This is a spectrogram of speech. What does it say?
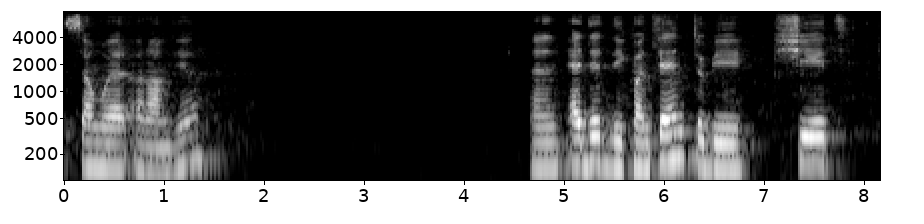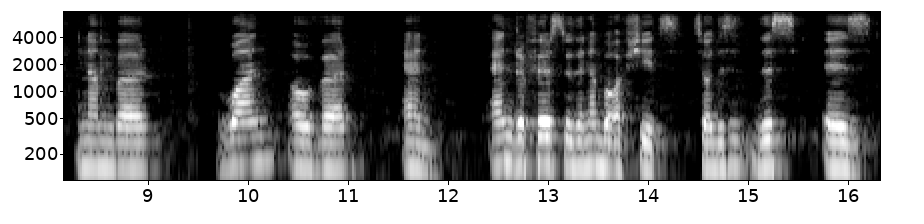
somewhere around here. And edit the content to be sheet number 1 over n. N refers to the number of sheets. So this is this is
